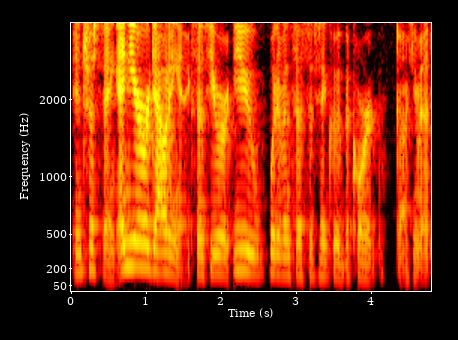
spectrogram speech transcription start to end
Interesting. And you're doubting it since you were, you would have insisted to include the court document.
